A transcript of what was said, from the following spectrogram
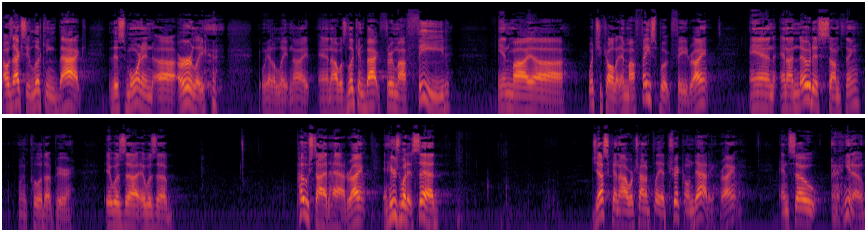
I was actually looking back this morning uh, early. we had a late night, and I was looking back through my feed in my uh, what you call it in my Facebook feed, right? And and I noticed something. Let me pull it up here. It was uh, it was a post I had had, right? And here's what it said Jessica and I were trying to play a trick on daddy, right? And so, you know,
